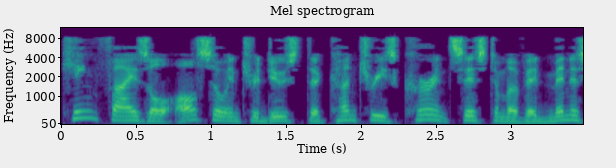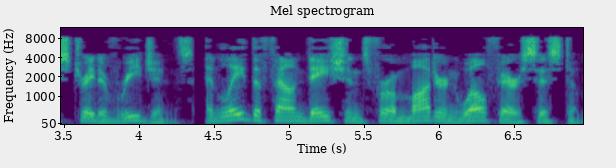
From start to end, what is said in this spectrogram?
King Faisal also introduced the country's current system of administrative regions, and laid the foundations for a modern welfare system.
